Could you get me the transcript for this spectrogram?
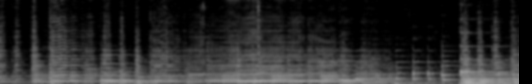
Thank you.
